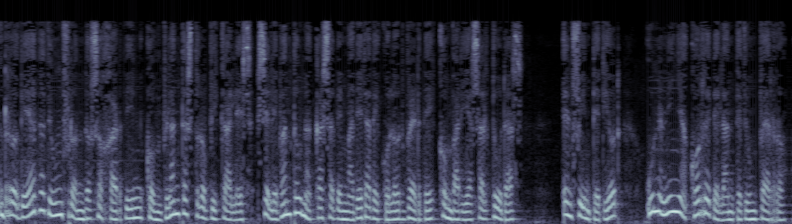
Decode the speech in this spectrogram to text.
Rodeada de un frondoso jardín con plantas tropicales, se levanta una casa de madera de color verde con varias alturas. En su interior, una niña corre delante de un perro.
